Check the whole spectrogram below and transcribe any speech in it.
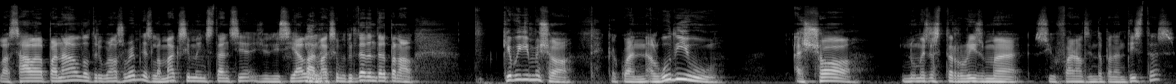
la sala penal del Tribunal Suprem, que és la màxima instància judicial vale. La màxima autoritat en dret penal. Què vull dir amb això? Que quan algú diu això només és terrorisme si ho fan els independentistes,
